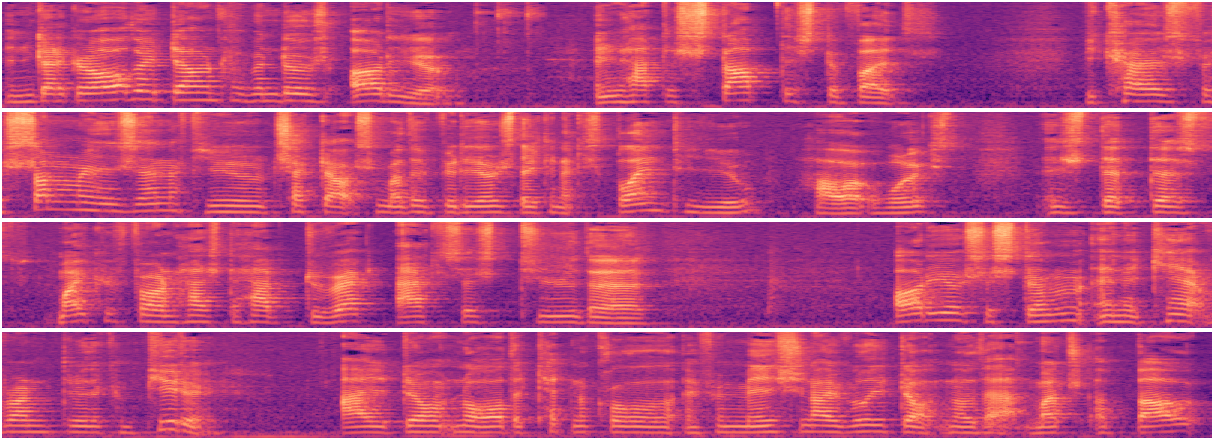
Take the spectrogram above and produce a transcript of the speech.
and you gotta go all the way down to Windows Audio, and you have to stop this device. Because for some reason, if you check out some other videos, they can explain to you how it works, is that this microphone has to have direct access to the audio system and it can't run through the computer. I don't know all the technical information, I really don't know that much about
